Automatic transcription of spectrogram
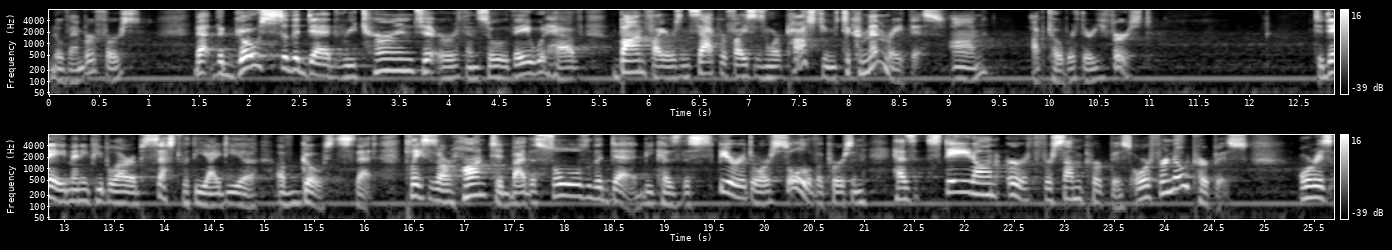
November 1st, that the ghosts of the dead returned to earth, and so they would have bonfires and sacrifices and wear costumes to commemorate this on October 31st. Today, many people are obsessed with the idea of ghosts, that places are haunted by the souls of the dead because the spirit or soul of a person has stayed on earth for some purpose or for no purpose, or is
